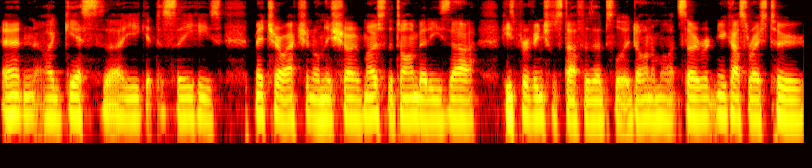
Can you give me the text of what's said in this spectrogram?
and I guess uh, you get to see his metro action on this show most of the time. But his uh, his provincial stuff is absolutely dynamite. So Newcastle race two,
